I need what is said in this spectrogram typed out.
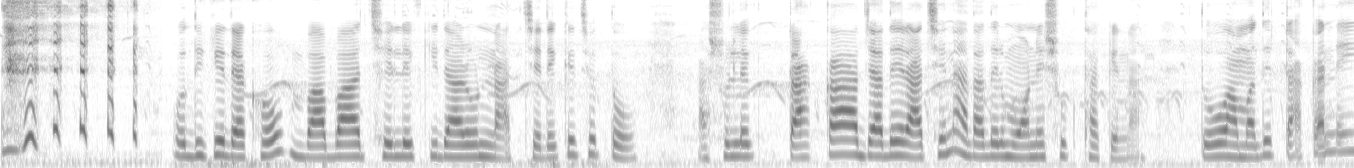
ওদিকে দেখো, বাবা, ছেলে কি দারুণ নাচছে, দেখেছ তো? আসলে টাকা যাদের আছে না, তাদের মনে সুখ থাকে না। তো আমাদের টাকা নেই,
